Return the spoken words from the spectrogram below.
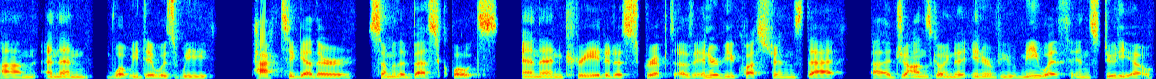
Um, and then what we did was we packed together some of the best quotes and then created a script of interview questions that uh, John's going to interview me with in studio.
